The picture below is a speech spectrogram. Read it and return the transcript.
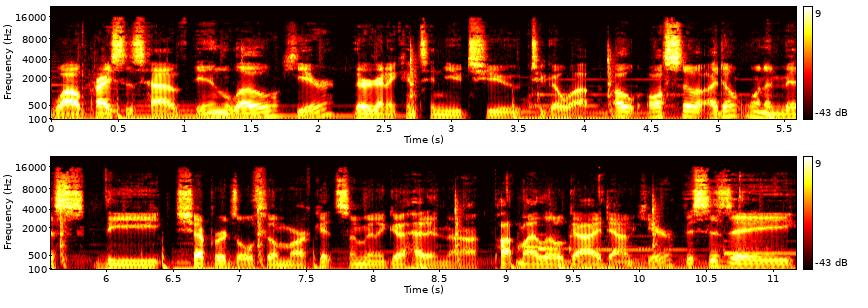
while prices have been low here, they're going to continue to to go up. Oh, also, I don't want to miss the Shepherd's Oldfield Market, so I'm going to go ahead and uh, pop my little guy down here. This is a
